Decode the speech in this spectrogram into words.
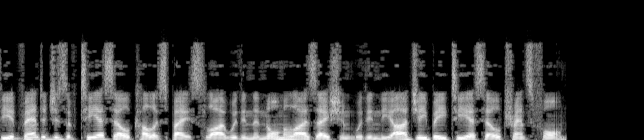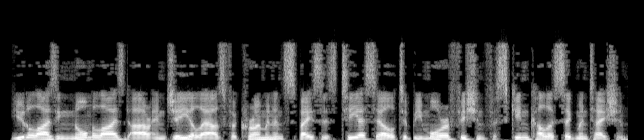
the advantages of TSL color space lie within the normalization within the RGB TSL transform. Utilizing normalized R and G allows for chrominance spaces TSL to be more efficient for skin color segmentation.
